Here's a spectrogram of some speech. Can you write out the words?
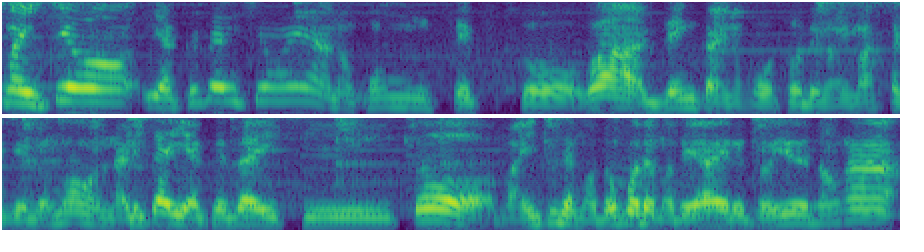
まあ一応、薬剤師オンエアのコンセプトは前回の放送でも言いましたけれども、なりたい薬剤師と、まあいつでもどこでも出会えるというのが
